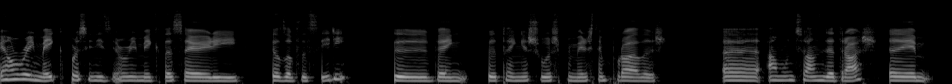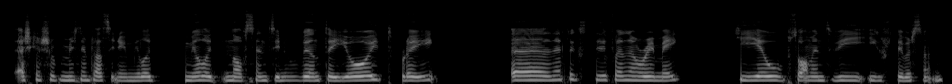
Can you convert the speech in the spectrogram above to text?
é um remake, por assim dizer, um remake da série Tales of the City, que, vem, que tem as suas primeiras temporadas uh, há muitos anos atrás. Uh, acho que as suas primeiras temporadas saíram em 1998, por aí. A uh, Netflix decidiu fazer um remake que eu pessoalmente vi e gostei bastante.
